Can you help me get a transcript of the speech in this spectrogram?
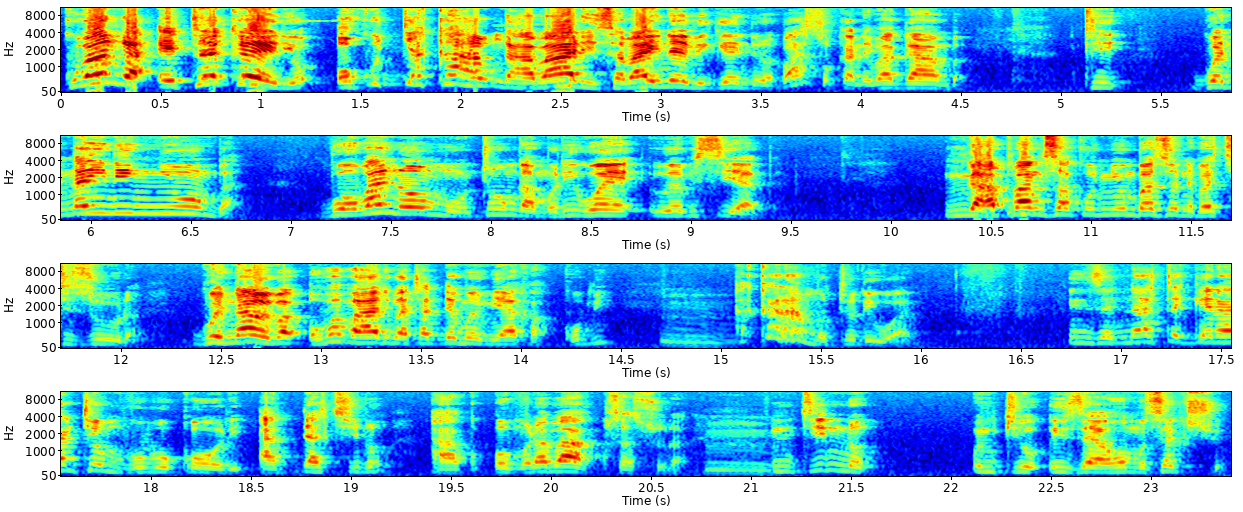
Kubanga etteeka eryo okugjako ng'abaaliisa balina ebigendero basooka ne bagamba nti gwe nayini nnyumba bw'oba n'omuntu nga muli we- w'ebisiyaga ng'apangisa ku nnyumba zo ne bakizuula gwe naawe ba- oba baali bataddemu emyaka kumi kakalamu tuli wano. Nze nategeera nti omuvubuka oli adda kiro omulaba akusasula. Nti nno nti is a homosexual.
